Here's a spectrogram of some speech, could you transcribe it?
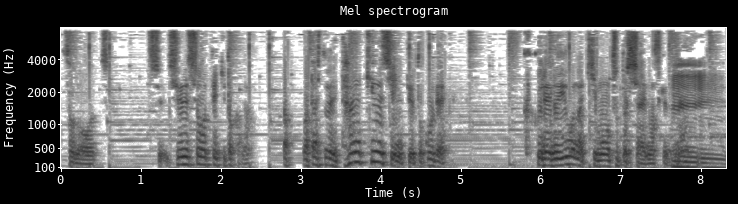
その、し抽象的とかな。あ私とように探求心っていうところでくくれるような気もちょっとしちゃいますけどうね。ん。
